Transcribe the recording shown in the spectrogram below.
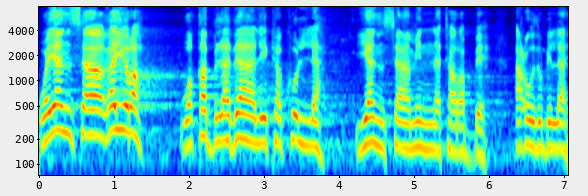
وينسى غيره وقبل ذلك كله ينسى منة ربه. أعوذ بالله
